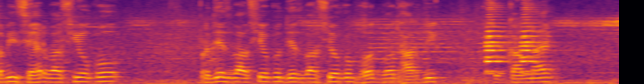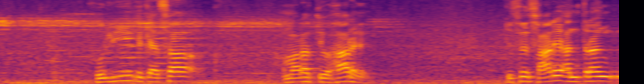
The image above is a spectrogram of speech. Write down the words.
सभी शहरवासियों को, प्रदेशवासियों को, देशवासियों को बहुत बहुत हार्दिक शुभकामनाएँ। होली एक ऐसा हमारा त्यौहार है, जिसमें सारे अंतरंग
